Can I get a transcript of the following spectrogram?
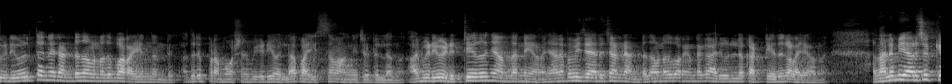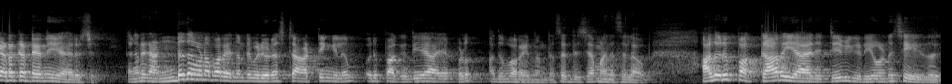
വീഡിയോയിൽ തന്നെ രണ്ട് തവണ അത് പറയുന്നുണ്ട്. അതൊരു പ്രൊമോഷൻ വീഡിയോ അല്ല പൈസ വാങ്ങിച്ചിട്ടില്ലെന്ന്. ആ വീഡിയോ എഡിറ്റ് ചെയ്തത് ഞാൻ തന്നെയാണ്. ഞാനിപ്പോൾ വിചാരിച്ചാണ് രണ്ട് തവണ പറയേണ്ട കാര്യമില്ല കട്ട് ചെയ്ത് കളയാമെന്ന് എന്നാലും വിചാരിച്ചു കിടക്കട്ടെ എന്ന് വിചാരിച്ചു. അങ്ങനെ രണ്ട് തവണ പറയുന്നുണ്ട് വീഡിയോയുടെ സ്റ്റാർട്ടിങ്ങിലും ഒരു പകുതി ആയപ്പോഴും അത് പറയുന്നുണ്ട്. ശ്രദ്ധിച്ചാൽ മനസ്സിലാവും. അതൊരു പക്കാ റിയാലിറ്റി വീഡിയോ ആണ് ചെയ്തത്.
